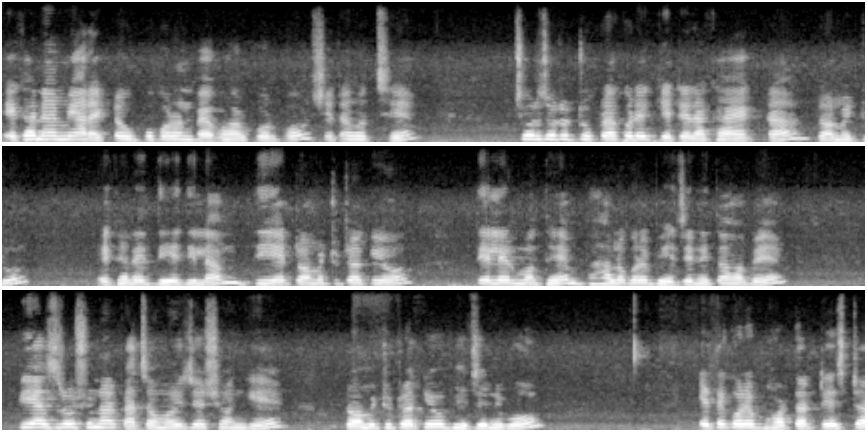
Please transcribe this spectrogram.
এখানে আমি আরেকটা উপকরণ ব্যবহার করব, সেটা হচ্ছে ছোট ছোট টুকরা করে কেটে রাখা একটা টমেটো। এখানে দিয়ে দিলাম, দিয়ে টমেটোটাকেও তেলের মধ্যে ভালো করে ভেজে নিতে হবে। পেঁয়াজ, রসুন আর কাঁচামরিচের সঙ্গে টমেটোটাকেও ভেজে নেব। এতে করে ভর্তার টেস্টটা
